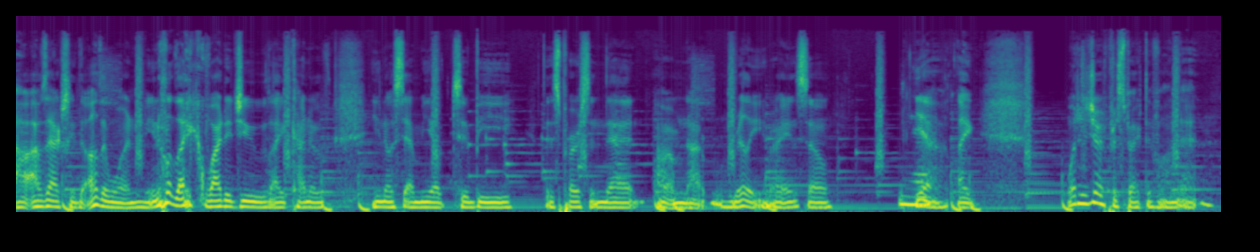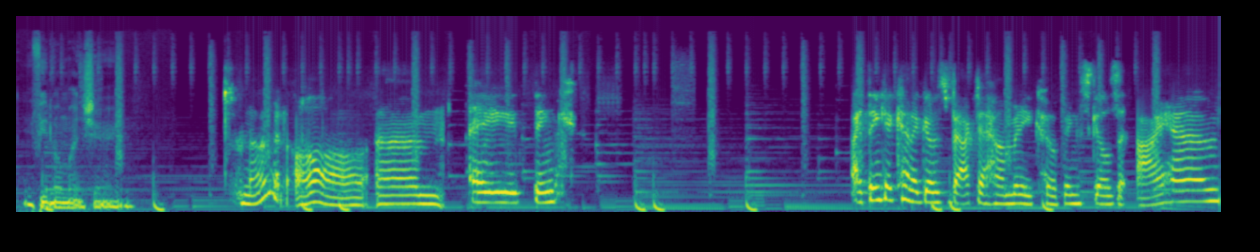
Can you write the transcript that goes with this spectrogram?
I, I was actually the other one, you know, like, why did you like kind of, you know, set me up to be this person that I'm not really, right? So, yeah, like, what is your perspective on that, if you don't mind sharing? Not at all. Um, I think. I think it kind of goes back to how many coping skills that I have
